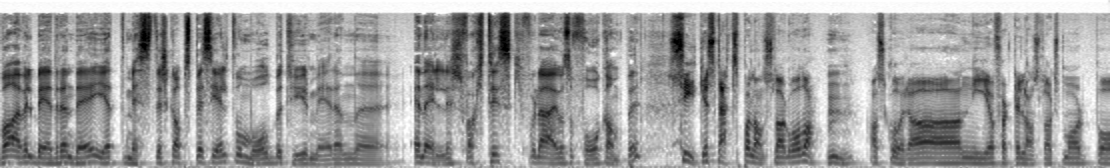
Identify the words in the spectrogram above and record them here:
hva er vel bedre enn det i et mesterskap spesielt, hvor mål betyr mer enn eh, enn ellers, faktisk, for det er jo så få kamper. Syke stats på landslaget òg, da. Har skåra 49 landslagsmål på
